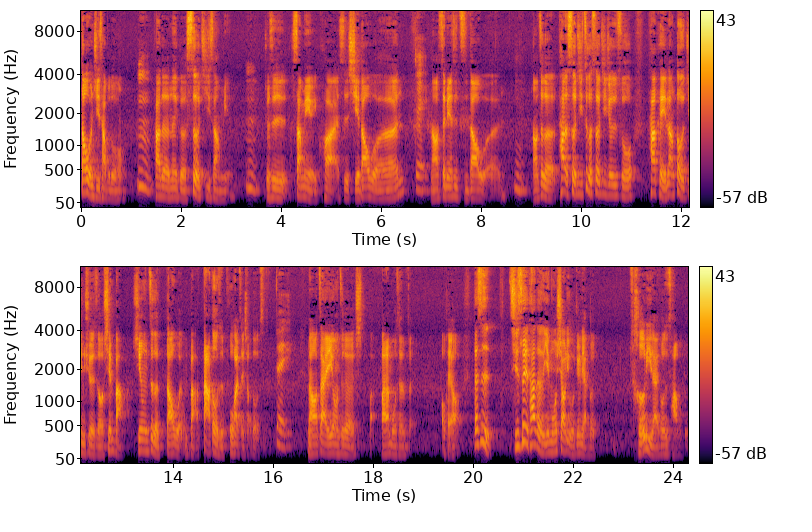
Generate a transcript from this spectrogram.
刀纹其实差不多哦。嗯。它的那个设计上面，嗯，就是上面有一块是斜刀纹，对，然后这边是直刀纹，嗯，然后这个它的设计，这个设计就是说，它可以让豆子进去的时候，先把先用这个刀纹把大豆子破坏成小豆子，对，然后再用这个把把它磨成粉，OK 哦。但是其实所以它的研磨效率，我觉得两个合理来说是差不多，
